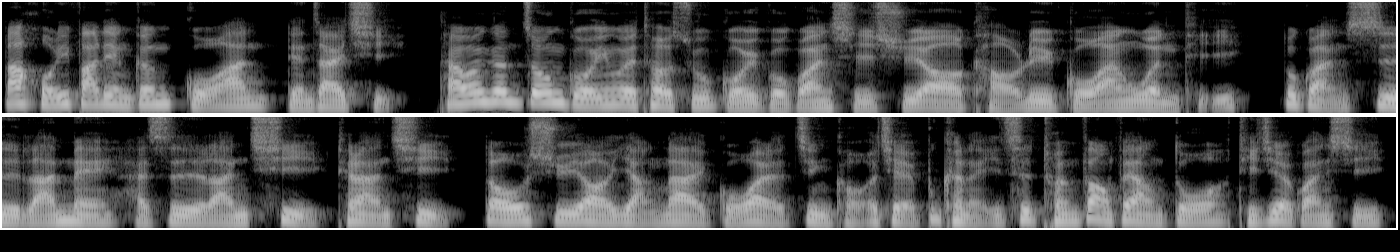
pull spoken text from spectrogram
把火力发电跟国安连在一起。台湾跟中国因为特殊国与国关系，需要考虑国安问题。不管是蓝煤还是燃气、天然气，都需要仰赖国外的进口，而且不可能一次囤放非常多，体积的关系。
